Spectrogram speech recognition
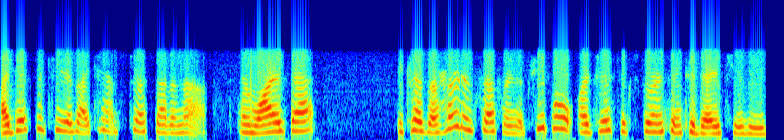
I guess the key is I can't stress that enough. And why is that? Because the hurt and suffering that people are just experiencing today through these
